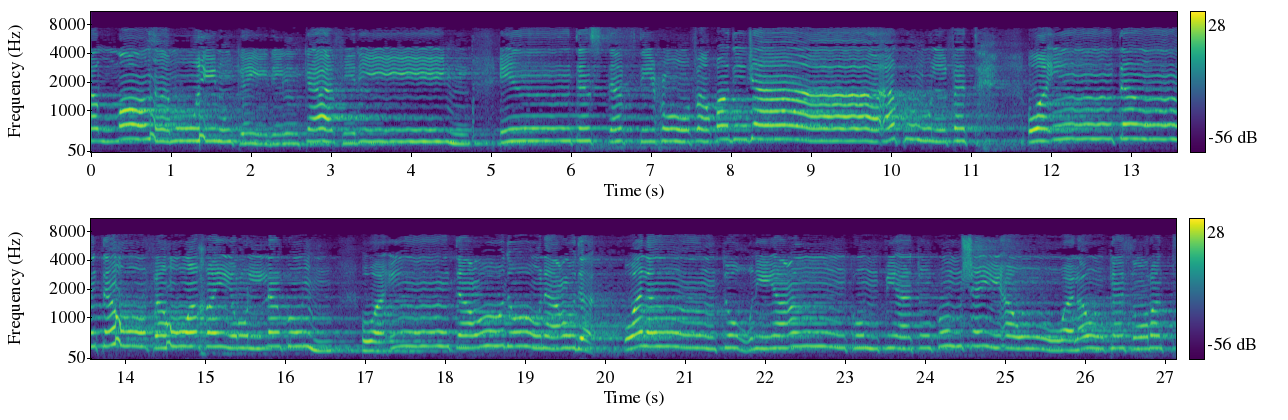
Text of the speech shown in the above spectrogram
اللَّهَ مُوهِنُ كَيْدِ الْكَافِرِينَ إِن تَسْتَفْتِحُوا فَقَدْ جَاءَكُمُ الْفَتْحُ ۖ وَإِن تَنتَهُوا فَهُوَ خَيْرٌ لَّكُمْ ۖ وَإِن تَعُودُوا نَعُدْ ۚ وَلَن تُغْنِيَ عَنكُمْ فِئَتُكُمْ شَيْئًا وَلَوْ كَثُرَتْ ۚ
